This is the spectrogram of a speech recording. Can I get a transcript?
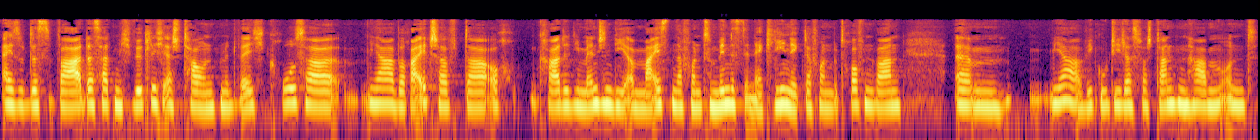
also das war, das hat mich wirklich erstaunt, mit welch großer ja, Bereitschaft da auch gerade die Menschen, die am meisten davon, zumindest in der Klinik davon betroffen waren, ähm, ja, wie gut die das verstanden haben und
